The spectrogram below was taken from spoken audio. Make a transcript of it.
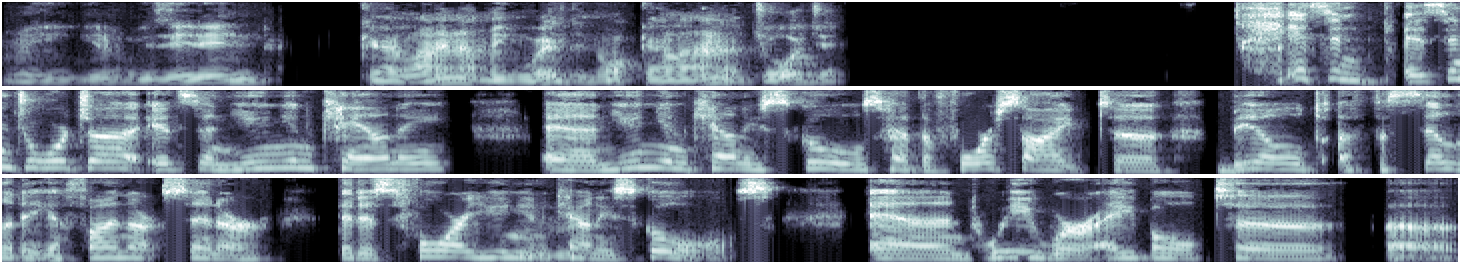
I mean, you know, is it in Carolina? I mean, where's the North Carolina, Georgia? It's in it's in Georgia. It's in Union County, and Union County schools had the foresight to build a facility, a fine arts center that is for Union mm-hmm. County schools, and we were able to uh,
